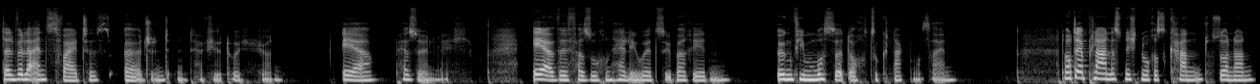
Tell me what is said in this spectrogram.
dann will er ein zweites Urgent Interview durchführen. Er persönlich. Er will versuchen, Halliwell zu überreden. Irgendwie muss er doch zu knacken sein. Doch der Plan ist nicht nur riskant, sondern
